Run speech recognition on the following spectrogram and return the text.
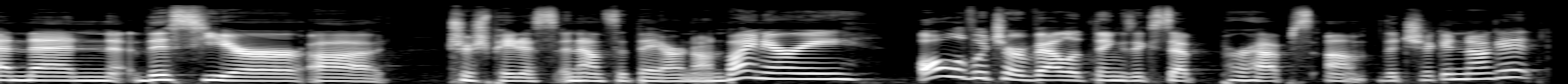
And then this year, uh, Trish Paytas announced that they are non-binary. All of which are valid things, except perhaps um, the chicken nugget.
